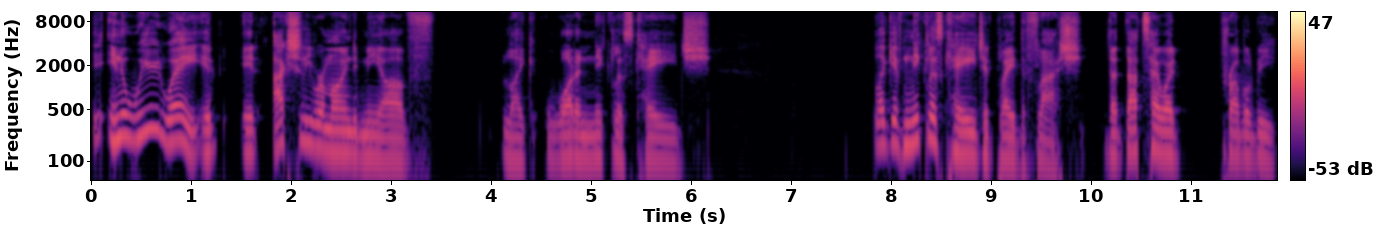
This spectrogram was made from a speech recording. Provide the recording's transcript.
in a weird way, it it actually reminded me of like what a Nicolas Cage like if Nicolas Cage had played the Flash, that that's how I'd probably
